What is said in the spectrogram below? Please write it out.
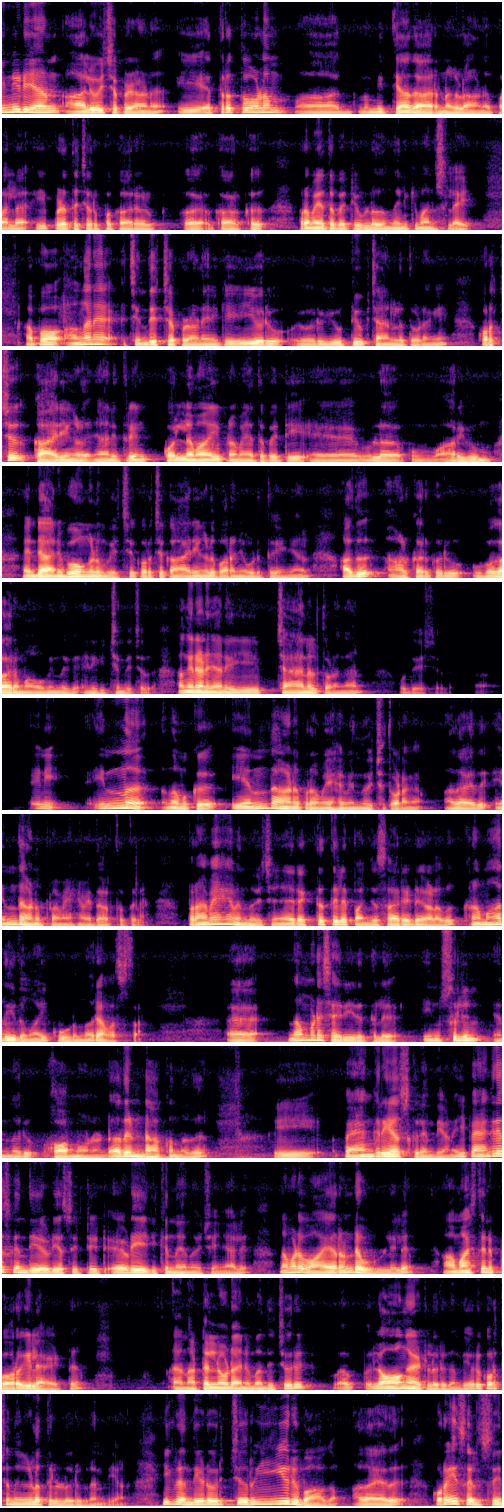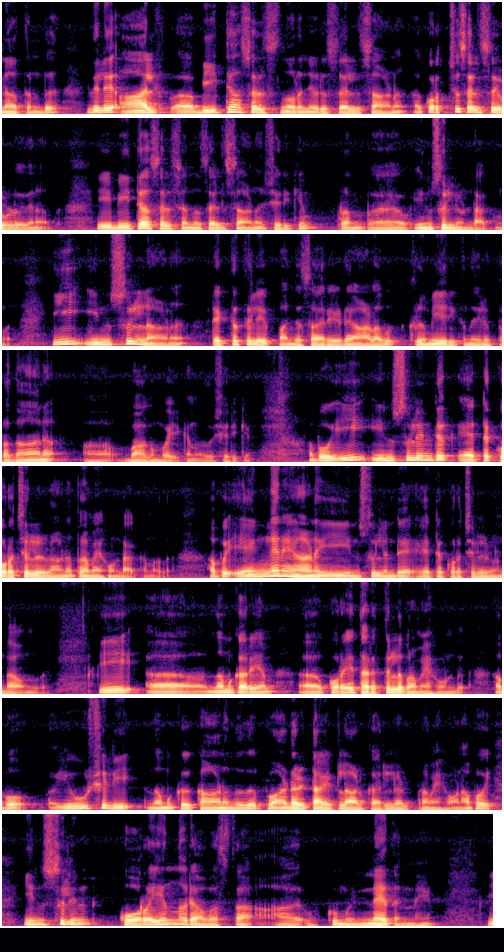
പിന്നീട് ഞാൻ ആലോചിച്ചപ്പോഴാണ് ഈ എത്രത്തോളം മിഥ്യാധാരണകളാണ് പല ഇപ്പോഴത്തെ ചെറുപ്പക്കാരക്കാർക്ക് പ്രമേയത്തെ പറ്റിയുള്ളതെന്ന് എനിക്ക് മനസ്സിലായി. അപ്പോൾ അങ്ങനെ ചിന്തിച്ചപ്പോഴാണ് എനിക്ക് ഈ ഒരു ഒരു യൂട്യൂബ് ചാനൽ തുടങ്ങി കുറച്ച് കാര്യങ്ങൾ ഞാൻ ഇത്രയും കൊല്ലമായി പ്രമേയത്തെ പറ്റി ഉള്ള അറിവും എന്റെ അനുഭവങ്ങളും വെച്ച് കുറച്ച് കാര്യങ്ങൾ പറഞ്ഞു കൊടുത്തു കഴിഞ്ഞാൽ അത് ആൾക്കാർക്കൊരു ഉപകാരമാവുമെന്ന് എനിക്ക് ചിന്തിച്ചത്. അങ്ങനെയാണ് ഞാൻ ഈ ചാനൽ തുടങ്ങാൻ ഉദ്ദേശിച്ചത്. ഇനി ഇന്ന് നമുക്ക് എന്താണ് പ്രമേഹം എന്ന് വെച്ച് തുടങ്ങാം. അതായത് എന്താണ് പ്രമേഹം യഥാർത്ഥത്തിൽ പ്രമേഹം എന്ന് വെച്ച് കഴിഞ്ഞാൽ രക്തത്തിലെ പഞ്ചസാരയുടെ അളവ് ക്രമാതീതമായി കൂടുന്ന ഒരവസ്ഥ. നമ്മുടെ ശരീരത്തിൽ ഇൻസുലിൻ എന്നൊരു ഹോർമോണുണ്ട് അത് ഉണ്ടാക്കുന്നത് ഈ പാങ്ക്രിയാസ് ഗ്രന്ഥിയാണ്. ഈ പാങ്ക്രിയാസ് ഗ്രന്ഥി എവിടെയാണ് സിറ്റേറ്റ് എവിടെയാണ് ഇരിക്കുന്നതെന്ന് വെച്ച് കഴിഞ്ഞാൽ നമ്മുടെ വയറിന്റെ ഉള്ളിൽ ആമാശത്തിന് പുറകിലായിട്ട് നട്ടലിനോടനുബന്ധിച്ച് ഒരു ലോങ് ആയിട്ടുള്ളൊരു ഗ്രന്ഥി ഒരു കുറച്ച് നീളത്തിലുള്ളൊരു ഗ്രന്ഥിയാണ്. ഈ ഗ്രന്ഥിയുടെ ഒരു ചെറിയൊരു ഭാഗം അതായത് കുറേ സെൽസ് ഇതിനകത്തുണ്ട് ഇതിൽ ആൽഫ ബീറ്റ സെൽസ് എന്ന് പറഞ്ഞ ഒരു സെൽസാണ് കുറച്ച് സെൽസേ ഉള്ളൂ ഇതിനകത്ത്. ഈ ബീറ്റ സെൽസ് എന്ന സെൽസാണ് ശരിക്കും ഇൻസുലിൻ ഉണ്ടാക്കുന്നത്. ഈ ഇൻസുലിനാണ് രക്തത്തിലെ പഞ്ചസാരയുടെ അളവ് ക്രമീകരിക്കുന്നതിൽ പ്രധാന ഭാഗം വഹിക്കുന്നത് ശരിക്കും. അപ്പോൾ ഈ ഇൻസുലിന്റെ ഏറ്റക്കുറച്ചിലുകളാണ് പ്രമേഹം ഉണ്ടാക്കുന്നത്. അപ്പോൾ എങ്ങനെയാണ് ഈ ഇൻസുലിന്റെ ഏറ്റക്കുറച്ചിലുകൾ ഉണ്ടാകുന്നത് ഈ നമുക്കറിയാം കുറേ തരത്തിലുള്ള പ്രമേഹമുണ്ട്. അപ്പോൾ യൂഷ്വലി നമുക്ക് കാണുന്നത് ഇപ്പോൾ അഡൾട്ടായിട്ടുള്ള ആൾക്കാരിലുള്ള പ്രമേഹമാണ്. അപ്പോൾ ഇൻസുലിൻ കുറയുന്നൊരവസ്ഥക്ക് മുന്നേ തന്നെ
